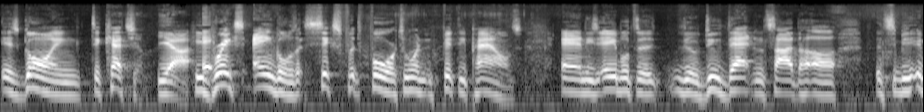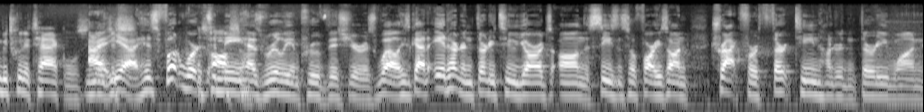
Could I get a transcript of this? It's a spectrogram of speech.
is going to catch him. Yeah. He Eh. breaks angles at six foot four, 250 pounds, and he's able to you know, do that inside the uh, in between the tackles. You know, I- just- yeah, his footwork to me has really improved this year as well. He's got 832 yards on the season so far. He's on track for 1,331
